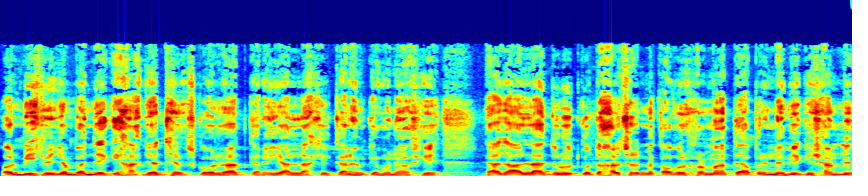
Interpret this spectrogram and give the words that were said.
اور بیچ میں جب بندے کی حاجت ہے، اس کو رد کریں۔ یہ اللہ کے کرم کے منافی ہے۔ لہٰذا اللہ درود کو تو ہر صورت میں قبول فرماتا ہے اپنے نبی کے شان میں،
